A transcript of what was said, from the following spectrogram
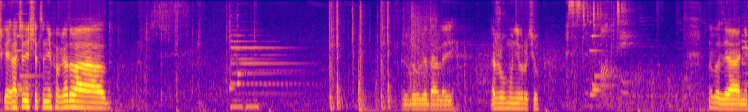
Czekaj, raczej się to nie powiodło, a... Lubię dalej. A żółw mu nie wrócił. Marketing. No ja nie,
